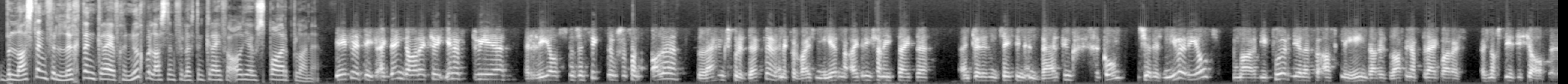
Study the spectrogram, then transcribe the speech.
belastingverligting kry of genoeg belastingverligting kry vir al jou spaarplanne? Definitief. Ek dink daar is so een of twee reëls spesifiek oor van alle beleggingsprodukte en ek verwys meer na uitreikingsaniteite in 2016 in werking gekom. So dis nuwe reëls maar die voordele vir as kliënt dat dit belastingaftrekbaar is, is nog steeds dieselfde.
